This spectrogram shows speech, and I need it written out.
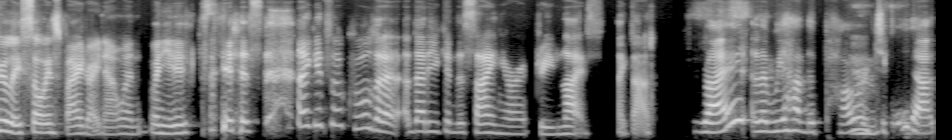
truly so inspired right now when when you it is like it's so cool that that you can design your dream life like that. Right? That we have the power yeah. to do that.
